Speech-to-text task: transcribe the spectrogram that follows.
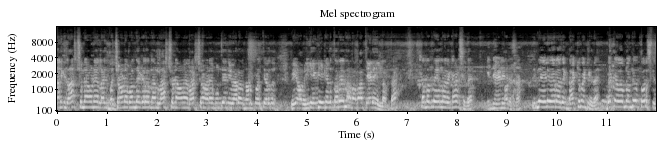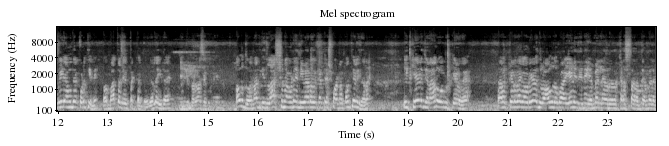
ನನಗೆ ಲಾಸ್ಟ್ ಚುನಾವಣೆ ಚುನಾವಣೆ ಬಂದಾಗೆಲ್ಲ ನಾನು ಲಾಸ್ಟ್ ಚುನಾವಣೆ ಲಾಸ್ಟ್ ಚುನಾವಣೆ ಮುಂದೆ ನೀವು ಯಾರೋ ನೋಡ್ಕೊಳ್ತ ಹೇಳಿದ್ರು ಈಗ ಅವ್ರು ಹೀಗೆ ಹೇಗೆ ಹೇಳ್ತಾರೆ ನಾನು ಆ ಮಾತು ಹೇಳೇ ಇಲ್ಲ ಅಂತ. ನನ್ನ ಹತ್ರ ಎಲ್ಲ ರೆಕಾರ್ಡ್ಸ್ ಇದೆ. ಹಿಂದೆ ಹೇಳಿದ್ದಾರೆ ಸರ್. ಹಿಂದೆ ಹೇಳಿದಾರೆ ಅದಕ್ಕೆ ಡಾಕ್ಯುಮೆಂಟ್ ಇದೆ. ಬೇಕಾದ್ರೆ ಬಂದರೆ ತೋರಿಸ್ತೀನಿ ಮೀಡಿಯಾ ಮುಂದೆ ಕೊಡ್ತೀನಿ. ಅವ್ರು ಮಾತಾಡಿರ್ತಕ್ಕಂಥದ್ದು ಇದೆಲ್ಲ ಇದೆ. ನಿಮಗೆ ಭರವಸೆ ಹೌದು ನನಗೆ ಇದು ಲಾಸ್ಟ್ ಚುನಾವಣೆ ನೀವು ಯಾರಾದ್ರು ಕಂಟೆಸ್ಟ್ ಮಾಡಪ್ಪ ಅಂತ ಹೇಳಿದ್ದಾರೆ. ಈಗ ಕೇಳಿದೆ ನಾನು ಹೋಗ್ಬಿಟ್ಟು ಕೇಳಿದೆ. ನಾನು ಕೇಳಿದಾಗ ಅವ್ರು ಹೇಳಿದ್ರು ಹೌದಪ್ಪ ಹೇಳಿದ್ದೀನಿ ಎಂ ಎಲ್ ಎ ಅವರು ಕರೆಸ್ತಾರಂತೆ ಎಂ ಎಲ್ ಎ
